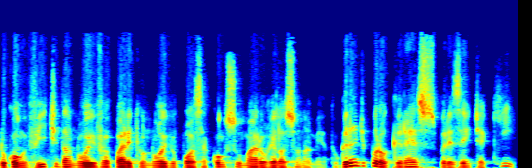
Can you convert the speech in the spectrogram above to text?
no convite da noiva para que o noivo possa consumar o relacionamento. O grande progresso presente aqui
